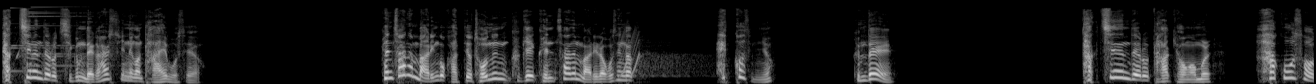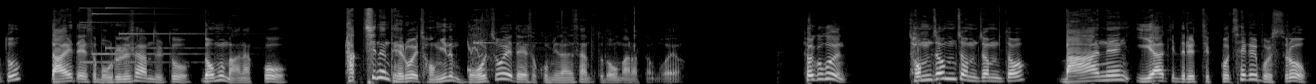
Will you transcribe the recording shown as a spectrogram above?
닥치는 대로 지금 내가 할 수 있는 건 다 해보세요. 괜찮은 말인 것 같아요. 저는 그게 괜찮은 말이라고 생각했거든요. 근데 닥치는 대로 다 경험을 하고서도 나에 대해서 모르는 사람들도 너무 많았고 닥치는 대로의 정의는 뭐죠에 대해서 고민하는 사람들도 너무 많았던 거예요. 결국은 점점 점점 더 많은 이야기들을 듣고 책을 볼수록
